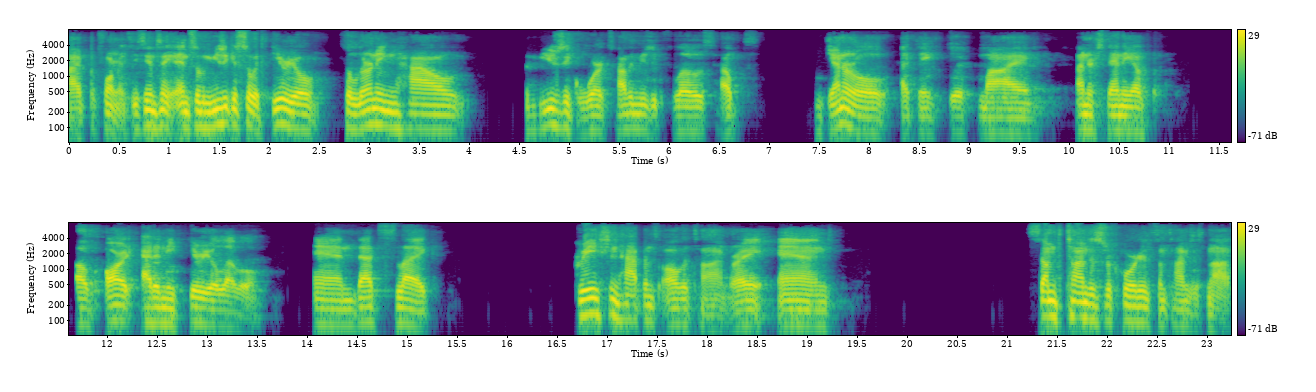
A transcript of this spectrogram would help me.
my performance. You see what I'm saying? And so the music is so ethereal. So learning how the music works, how the music flows, helps in general. I think with my understanding of of art at an ethereal level, and that's like creation happens all the time, right? And sometimes it's recorded, sometimes it's not.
